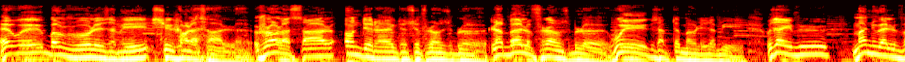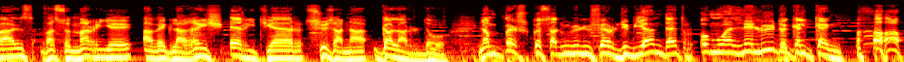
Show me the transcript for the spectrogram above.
Eh oui, bonjour les amis, c'est Jean Lassalle. Jean Lassalle, en direct sur France Bleu. La belle France Bleu. Oui, exactement les amis. Vous avez vu, Manuel Valls va se marier avec la riche héritière Susanna Gallardo. N'empêche que ça doit lui faire du bien d'être au moins l'élu de quelqu'un.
